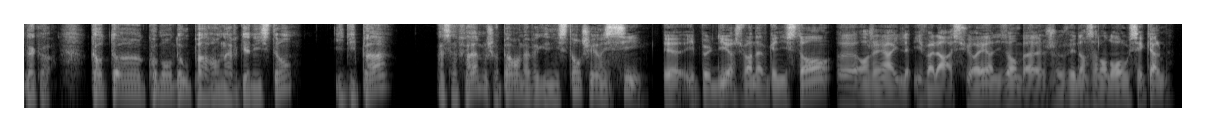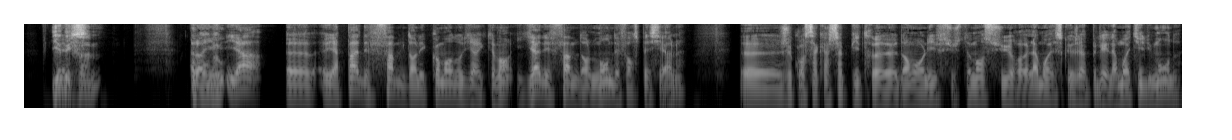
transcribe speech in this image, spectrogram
D'accord. Quand un commando part en Afghanistan, il dit pas à sa femme, je pars en Afghanistan, chérie. Si, euh, il peut le dire, je vais en Afghanistan. Euh, en général, il, il, va la rassurer en disant, bah, je vais dans un endroit où c'est calme. Il y a Même des si... femmes. Alors, il y a, euh, y a pas de femmes dans les commandos directement. Il y a des femmes dans le monde des forces spéciales. Euh, je consacre un chapitre dans mon livre justement sur la ce que j'ai appelé la moitié du monde,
